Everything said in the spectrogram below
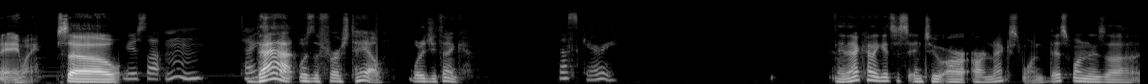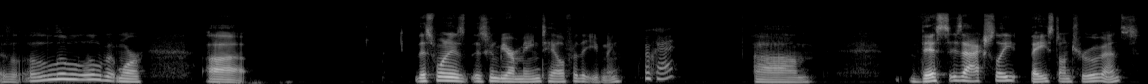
anyway, so You just thought, mm, that was the first tale. What did you think? That's scary. And that kind of gets us into our, our next one. This one is uh is a, a little little bit more. Uh, this one is is going to be our main tale for the evening. Okay. Um, this is actually based on true events,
